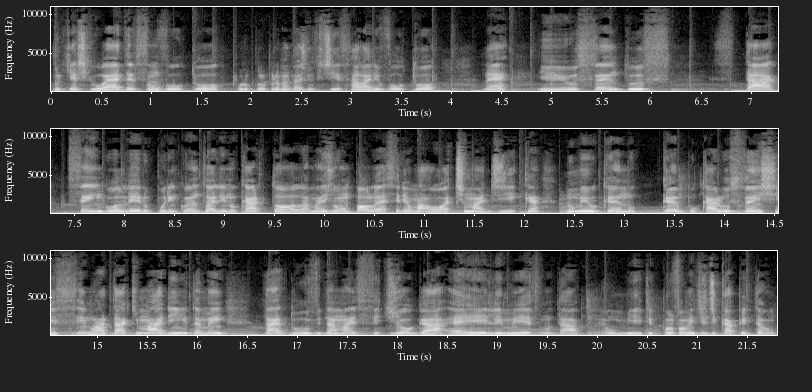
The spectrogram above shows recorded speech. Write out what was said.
porque acho que o Ederson voltou por, problema da justiça, lá ele voltou, né? E o Santos está sem goleiro por enquanto ali no Cartola, mas João Paulo seria uma ótima dica. No meio campo, campo Carlos Sanches e no ataque Marinho também na dúvida, mas se jogar é ele mesmo, tá? É um mito, provavelmente de capitão.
